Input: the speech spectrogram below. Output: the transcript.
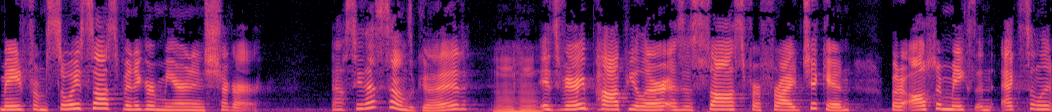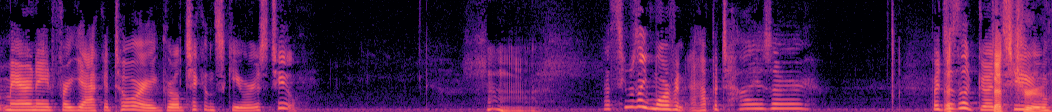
made from soy sauce, vinegar, mirin, and sugar. Now, see, that sounds good. It's very popular as a sauce for fried chicken, but it also makes an excellent marinade for yakitori, grilled chicken skewers, too. Hmm. That seems like more of an appetizer. But it does that, look good that's too. true.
